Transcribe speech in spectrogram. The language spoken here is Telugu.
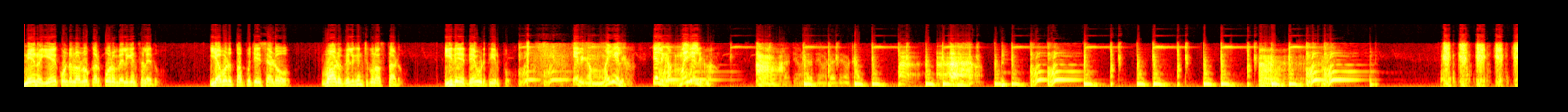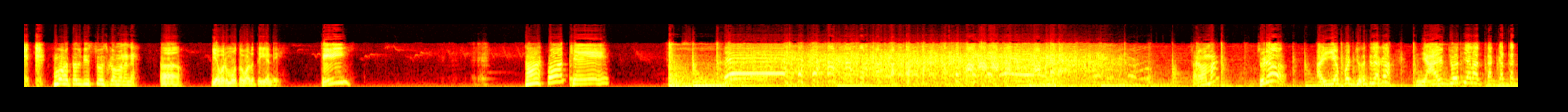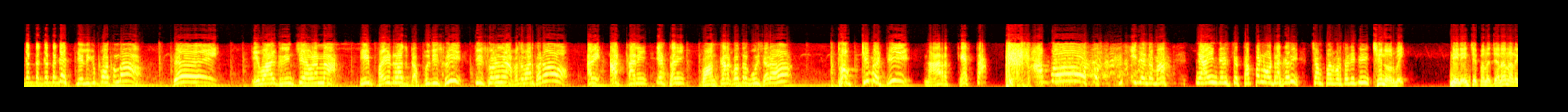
నేను ఏ కుండలోనూ కర్పూరం వెలిగించలేదు. ఎవడు తప్పు చేశాడో వాడు వెలిగించుకుని వస్తాడు. ఇదే దేవుడి తీర్పు. ఎలుగమ్మ ఎలుగు ఎలుగమ్మ ఎలుగు. ఆ. ఆ. మూతలు తీసి చూసుకోమనండి ఆ ఎవరి మూత వాళ్ళు తీయండి. తీ. ఓకే. ఏమమ్మా చూడు అయ్యప్ప జ్యోతిలాగా న్యాయ జ్యోతి అలా దగ్గర దగ్గర దగ్గర దగ్గర ఎలిగిపోతుందా ఇవాళ నుంచి ఎవరన్నా ఈ పైడు రాజు డబ్బులు తీసుకుని తీసుకోలేదని అబద్ధమాడతాడు అని అట్టని ఇట్టని వంకర కొత్త కూర్చారో తొక్కి పెట్టి నార తీస్తా. అబ్బో! ఇదేంటమ్మా? న్యాయం తెలిస్తే తప్పని ఓటారు కానీ చంపాలి కొడతాడేంటి? ఛీ, నోర్మై. నేనేం చెప్పాను జనాన్ని అడగ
